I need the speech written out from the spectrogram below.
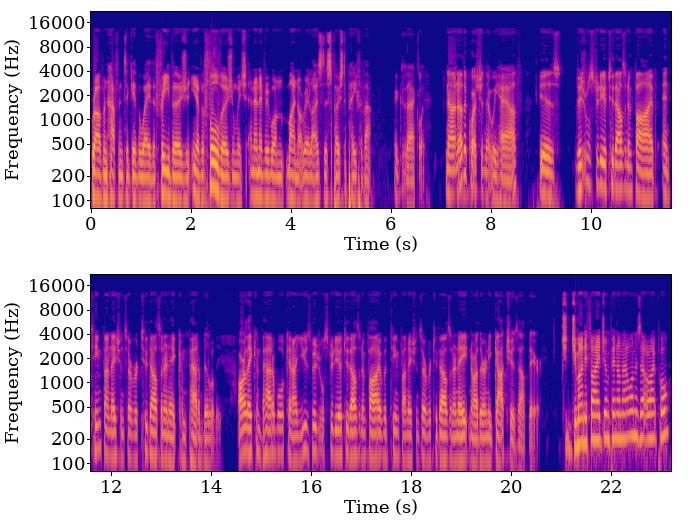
rather than having to give away the free version, you know, the full version, which and then everyone might not realize they're supposed to pay for that. Exactly. Now, another question that we have is Visual Studio 2005 and Team Foundation Server 2008 compatibility. Are they compatible? Can I use Visual Studio 2005 with Team Foundation Server 2008? And are there any gotchas out there? Do, do you mind if I jump in on that one? Is that all right, Paul?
